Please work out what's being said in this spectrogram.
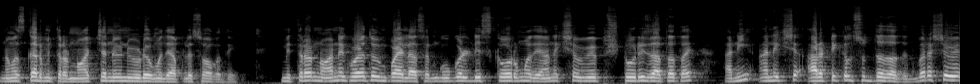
नमस्कार मित्रांनो आजच्या नवीन व्हिडिओमध्ये आपलं स्वागत आहे. मित्रांनो अनेक वेळा तुम्ही पाहिलं असेल गुगल डिस्कवरमध्ये अनेकशा वेब स्टोरी जातात आहे आणि अनेकशे आर्टिकलसुद्धा जातात बरेचसे वे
